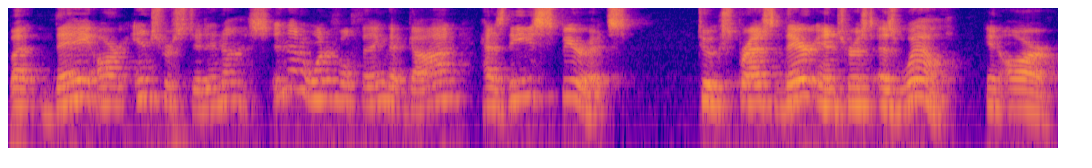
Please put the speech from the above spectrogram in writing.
but they are interested in us. Isn't that a wonderful thing that God has these spirits to express their interest as well in our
